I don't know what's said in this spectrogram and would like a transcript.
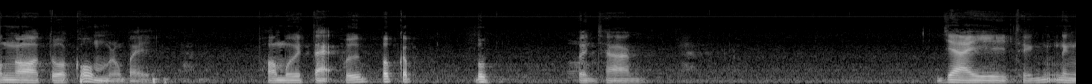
องอตัวก้มลงไป พอมือแตะพื้นปุ๊บก็บุบเป็นช้าง ใหญ่ถึงหนึ่ง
